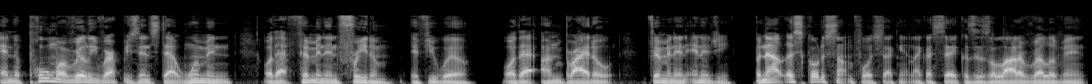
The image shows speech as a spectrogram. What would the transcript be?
And the Puma really represents that woman or that feminine freedom, if you will, or that unbridled feminine energy. But now let's go to something for a second. Like I said, because there's a lot of relevant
